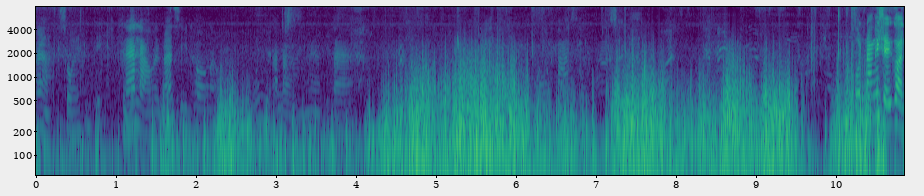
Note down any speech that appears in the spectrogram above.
อะสวยคุณพี่หน้าหนาวเห็นไหมสีทองแล้วโอ้ยอร่ามงามตาท้องฟ้าสวยมากคนนั่งเฉยๆก่อน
